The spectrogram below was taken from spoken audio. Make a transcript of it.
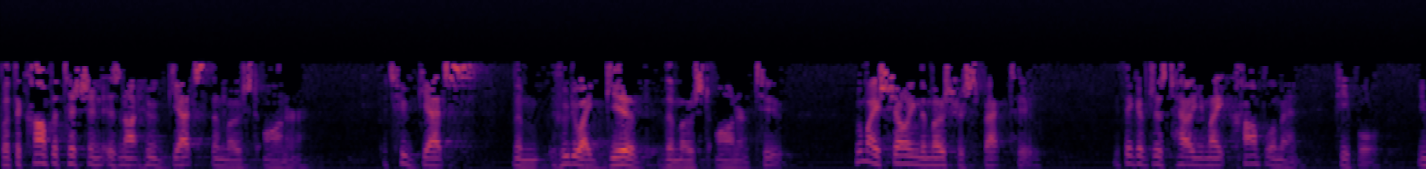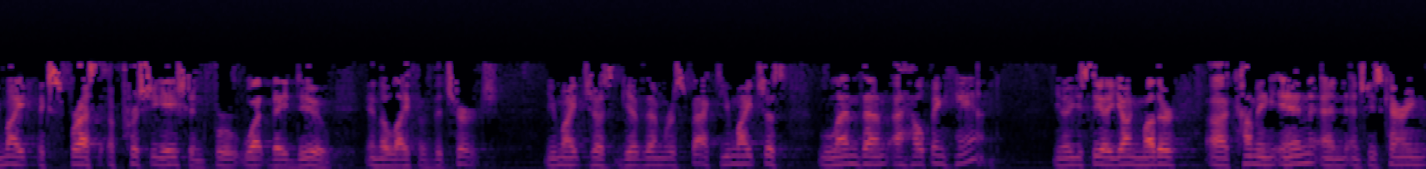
But the competition is not who gets the most honor, it's who gets the, who do I give the most honor to? Who am I showing the most respect to? You think of just how you might compliment people. You might express appreciation for what they do in the life of the church. You might just give them respect. You might just lend them a helping hand. You know, you see a young mother uh, coming in and, and she's carrying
